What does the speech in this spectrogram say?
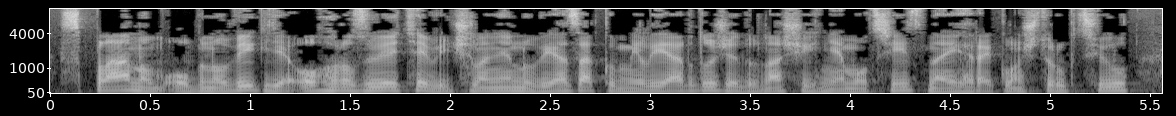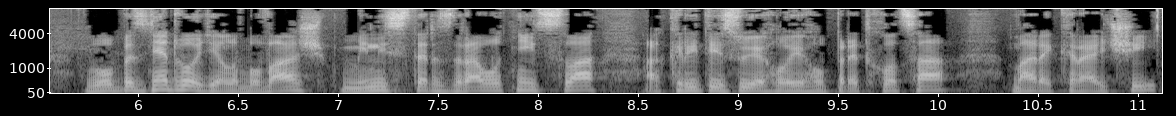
s plánom obnovy, kde ohrozujete vyčlenenú viac ako miliardu, že do našich nemocníc na ich rekonštrukciu vôbec nedôjde, lebo váš minister zdravotníctva a kritizuje ho jeho predchodca Marek Krajčí,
